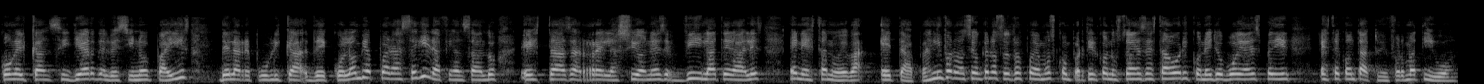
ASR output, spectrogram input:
con el canciller del vecino país de la República de Colombia para seguir afianzando estas relaciones bilaterales en esta nueva etapa. Es la información que nosotros podemos compartir con ustedes a esta hora y con ello voy a despedir este contacto informativo.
